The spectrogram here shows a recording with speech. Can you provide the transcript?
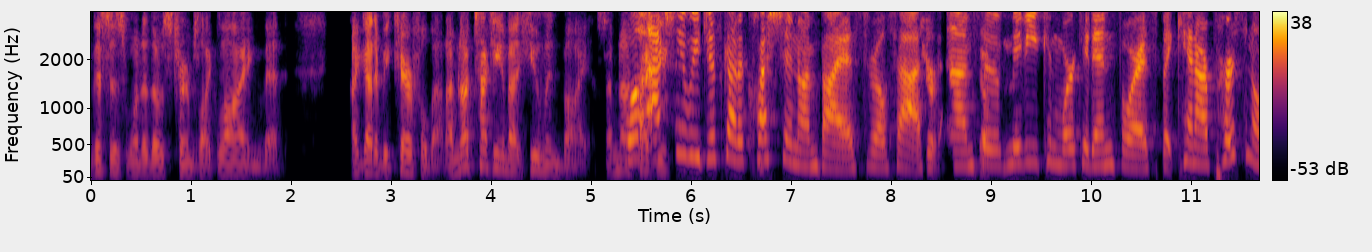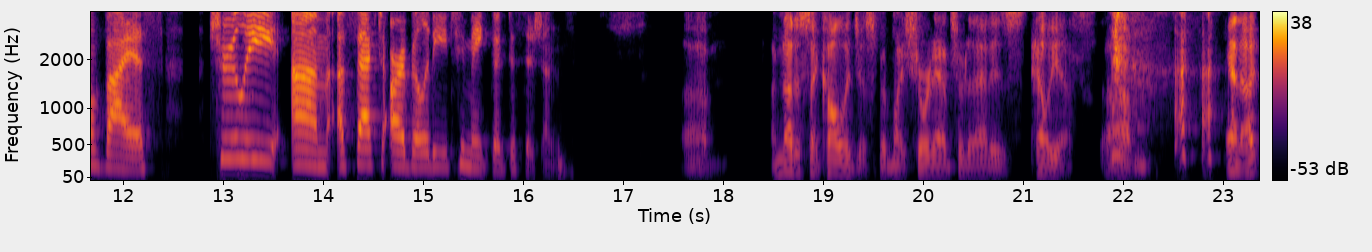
this is one of those terms like lying that I got to be careful about. I'm not talking about human bias. I'm not. Well, talking- actually, we just got a question on bias real fast. Sure. Um, so maybe you can work it in for us. But can our personal bias truly um, affect our ability to make good decisions? Um, I'm not a psychologist, but my short answer to that is hell yes. Um, and I,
